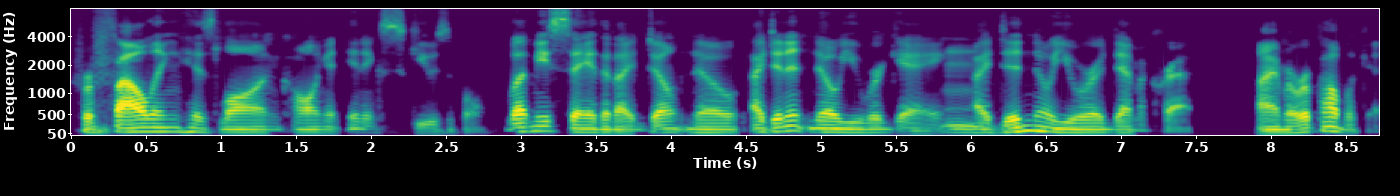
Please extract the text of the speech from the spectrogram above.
for fouling his lawn, calling it inexcusable. Let me say that I don't know, I didn't know you were gay. I Mhm. did know you were a Democrat. I'm a Republican.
